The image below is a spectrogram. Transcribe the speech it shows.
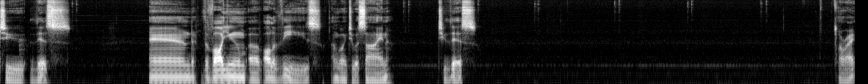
to this. And the volume of all of these, I'm going to assign to this. All right.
